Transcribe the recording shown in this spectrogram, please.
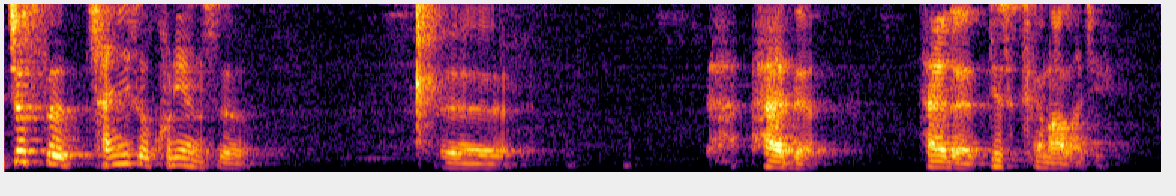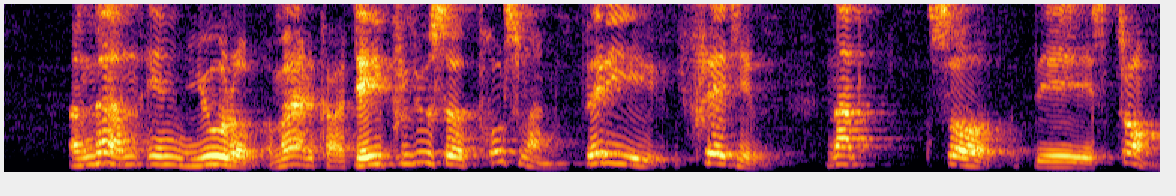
Just the Chinese or Koreans uh, had had this technology. And then in Europe, America, they produce a porcelain, very fragile, not so the strong,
